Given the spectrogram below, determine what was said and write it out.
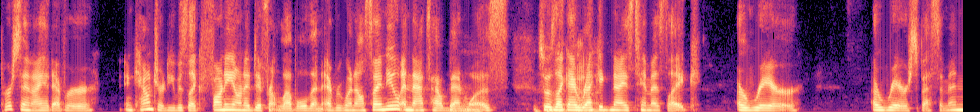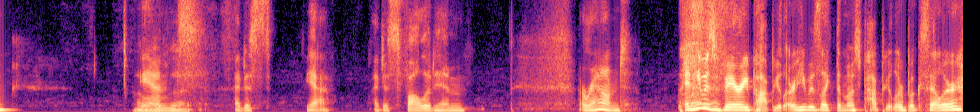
person I had ever encountered. He was like funny on a different level than everyone else I knew. And that's how Ben Mhm. was. So it was like I recognized him as like a rare, a rare specimen. I and. I just, yeah, I just followed him around. And he was very popular. He was like the most popular bookseller.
